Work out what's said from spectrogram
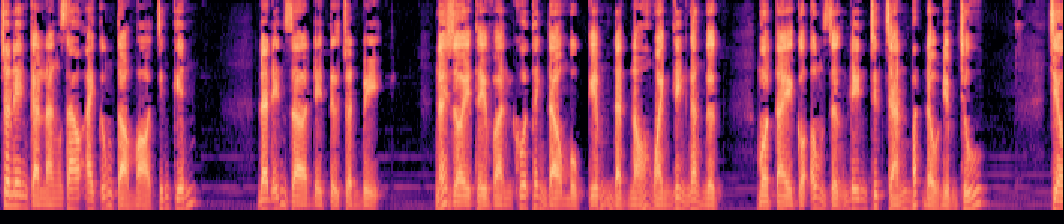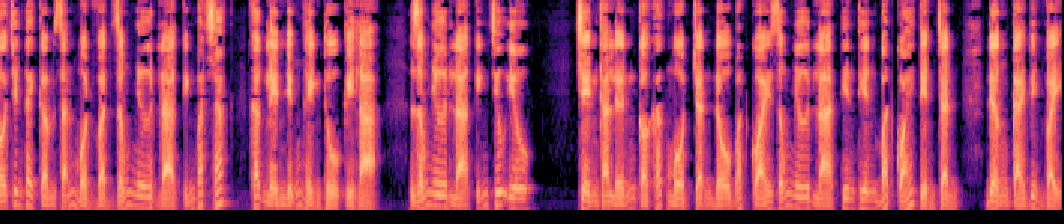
cho nên cả làng giao ai cũng tò mò chứng kiến. Đã đến giờ để tự chuẩn bị, Nói rồi thầy vạn khua thanh đào mục kiếm đặt nó hoành lên ngang ngực. Một tay của ông dựng lên trước chán bắt đầu niệm chú. Chiều trên tay cầm sẵn một vật giống như là kính bắt giác, khắc lên những hình thù kỳ lạ, giống như là kính chiếu yêu. Trên cá lớn có khắc một trận đồ bát quái giống như là thiên thiên bát quái tiền trận, đường cải biên vậy.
